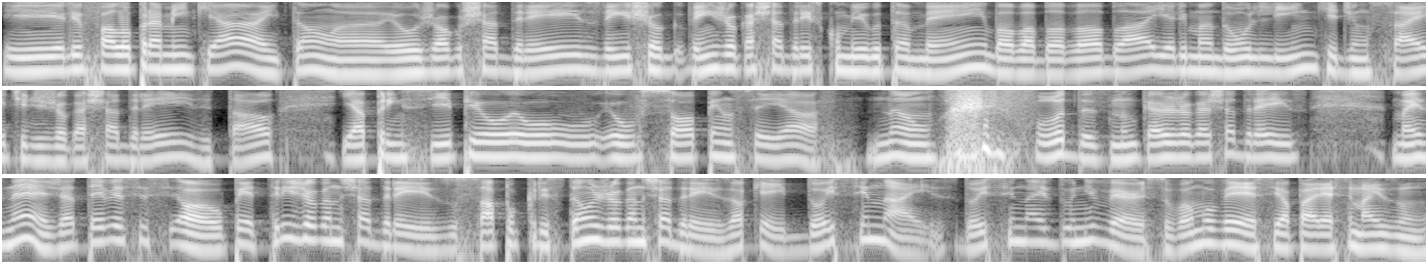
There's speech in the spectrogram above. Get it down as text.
E ele falou para mim que, ah, então, uh, eu jogo xadrez, vem, vem jogar xadrez comigo também, blá, blá, blá, blá, blá. E ele mandou um link de um site de jogar xadrez e tal. E a princípio eu, eu só pensei, ah, não, foda-se, não quero jogar xadrez. Mas, né, já teve esse. Ó, o Petri jogando xadrez, o Sapo Cristão jogando xadrez. Ok, dois sinais. Dois sinais do universo. Vamos ver se aparece mais um.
